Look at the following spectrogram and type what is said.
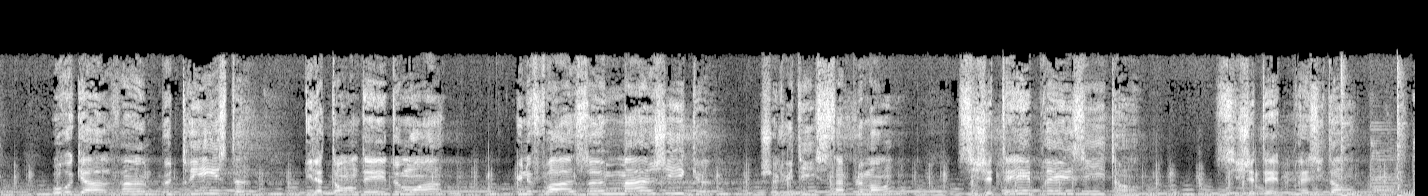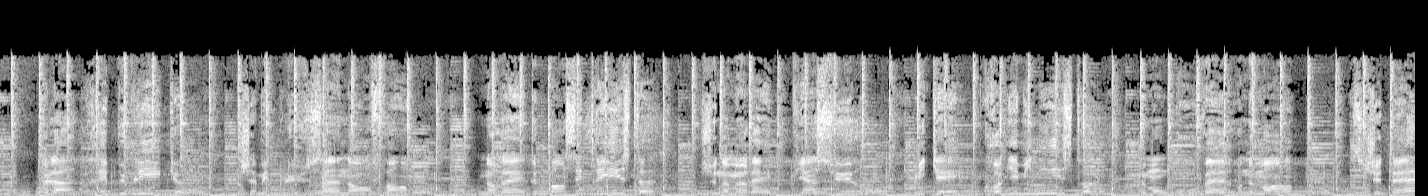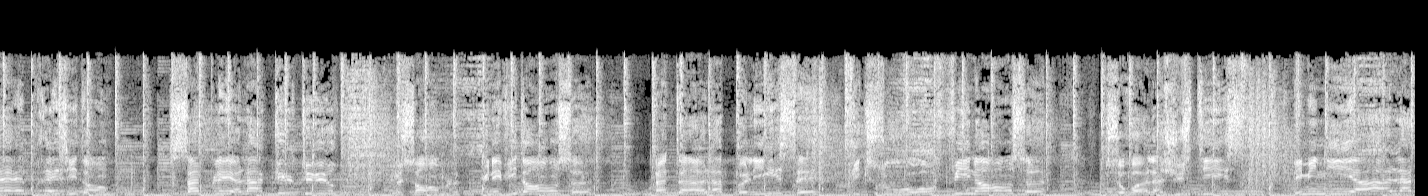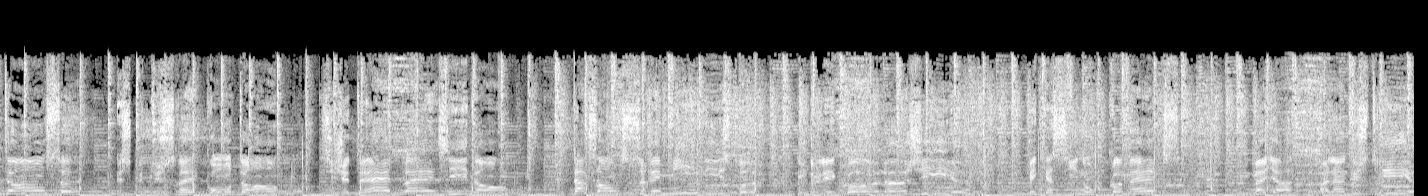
au regard un peu triste. Il attendait de moi une phrase magique. Je lui dis simplement si j'étais président, si j'étais président de la République, jamais plus un enfant n'aurait de pensée triste. Je nommerais bien sûr Mickey Premier ministre de mon gouvernement. J'étais président, simpler à la culture me semble une évidence. Tintin à la police et Picsou aux finances. Zorro à la justice et Mini à la danse. Est-ce que tu serais content si j'étais président? Tarzan serait ministre de l'écologie, Bécassine au commerce, Maya à l'industrie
